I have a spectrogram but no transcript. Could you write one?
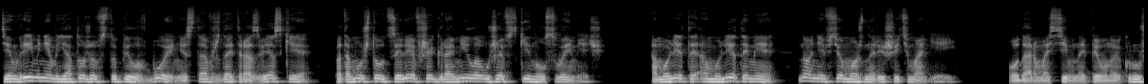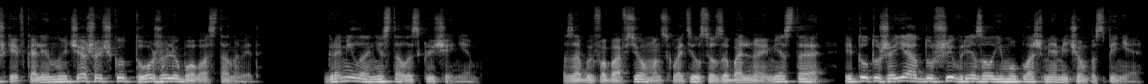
Тем временем я тоже вступил в бой, не став ждать развязки, потому что уцелевший громила уже вскинул свой меч. Амулеты амулетами, но не все можно решить магией. Удар массивной пивной кружкой в коленную чашечку тоже любого остановит. Громила не стал исключением. Забыв обо всем, он схватился за больное место, и тут уже я от души врезал ему плашмя мечом по спине.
